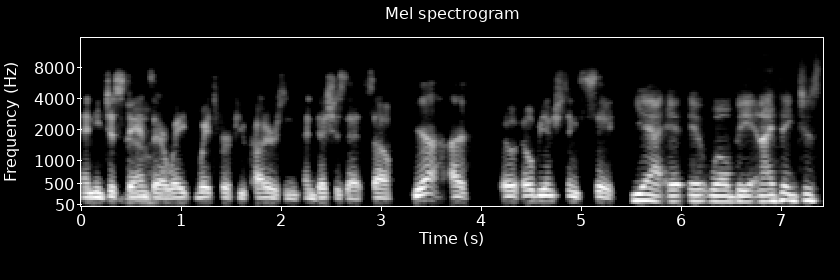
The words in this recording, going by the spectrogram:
and he just stands no. there, wait, waits for a few cutters, and, and dishes it. So yeah, I, it'll, it'll, be interesting to see. Yeah, it, it will be, and I think just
